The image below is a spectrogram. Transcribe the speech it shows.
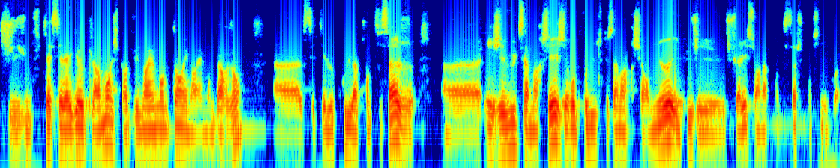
je, je, me suis cassé la gueule clairement. J'ai perdu énormément de temps, énormément d'argent. Euh, C'était le coût de l'apprentissage. Euh, et j'ai vu que ça marchait. J'ai reproduit ce que ça marchait en mieux. Et puis, je suis allé sur un apprentissage continu. Quoi.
